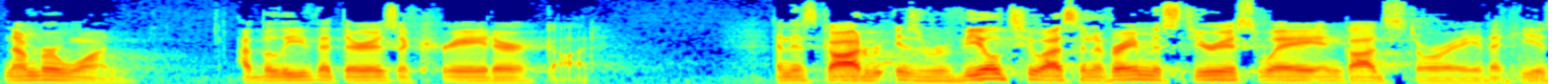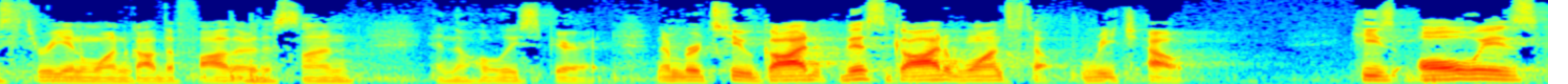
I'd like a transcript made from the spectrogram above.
Number one, I believe that there is a creator God. And this God is revealed to us in a very mysterious way in God's story that He is three in one God the Father, the Son, and the Holy Spirit. Number two, God, this God wants to reach out. He's always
